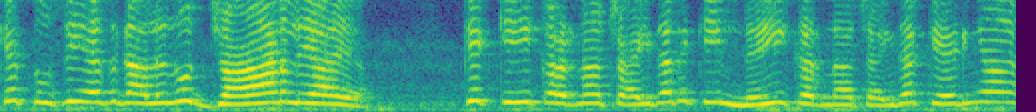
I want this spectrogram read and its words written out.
ਕਿ ਤੁਸੀਂ ਇਸ ਗੱਲ ਨੂੰ ਜਾਣ ਲਿਆ ਆ ਕਿ ਕੀ ਕਰਨਾ ਚਾਹੀਦਾ ਤੇ ਕੀ ਨਹੀਂ ਕਰਨਾ ਚਾਹੀਦਾ, ਕਿਹੜੀਆਂ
